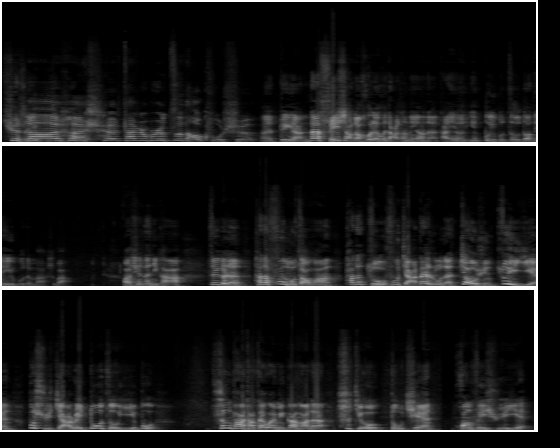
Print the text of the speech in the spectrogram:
确实也他是他是不是自讨苦吃？哎，对呀，那谁想到后来会打成那样呢？他也一步一步走到这一步的嘛，是吧？好，现在你看啊。这个人，他的父母早亡，他的祖父贾代儒呢，教训最严，不许贾瑞多走一步，生怕他在外面干嘛呢？吃酒赌钱，荒废学业。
